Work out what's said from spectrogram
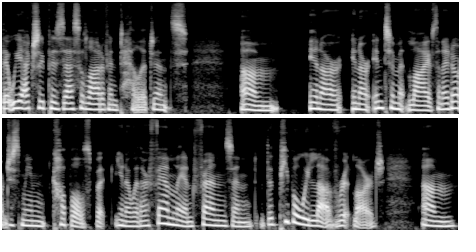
That we actually possess a lot of intelligence um, in our in our intimate lives, and I don't just mean couples, but you know, with our family and friends and the people we love writ large. Um,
